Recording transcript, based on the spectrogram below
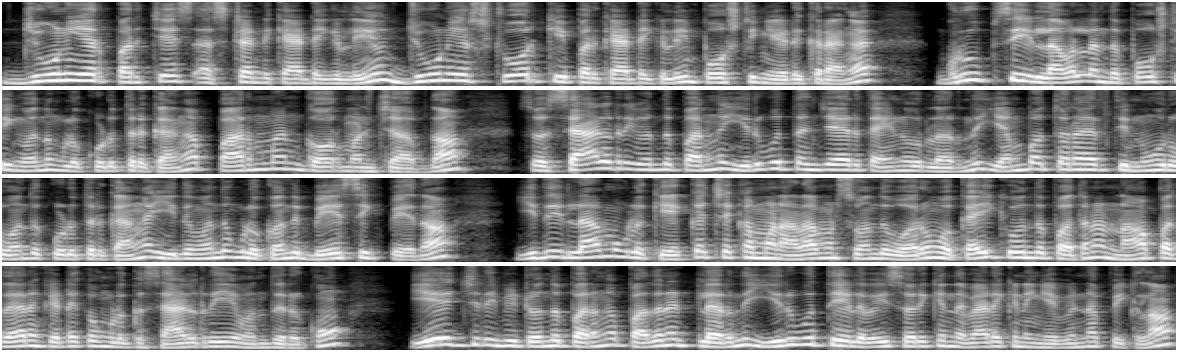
ஜூனியர் பர்ச்சேஸ் அசிஸ்டன்ட் கேட்டகரிலையும் ஜூனியர் ஸ்டோர் கீப்பர் கேட்டகரிலையும் போஸ்டிங் எடுக்கிறாங்க. குரூப் சி லெவலில் அந்த போஸ்டிங் வந்து உங்களுக்கு கொடுத்துருக்காங்க. பர்மனன்ட் கவர்மெண்ட் ஜாப் தான். ஸோ சேலரி வந்து பாருங்கள் இருபத்தஞ்சாயிரத்து ஐநூறுலேருந்து எண்பத்தோராயிரத்தி நூறு வந்து கொடுத்துருக்காங்க. இது வந்து உங்களுக்கு வந்து பேசிக் பே தான். இது இல்லாமல் உங்களுக்கு எக்கச்சக்கமான அலவன்ஸ் வந்து வரும். உங்கள் கைக்கு வந்து பார்த்தோன்னா நாற்பதாயிரம் கிட்டக்க உங்களுக்கு சேலரியே வந்து இருக்கும். ஏஜ் லிமிட் வந்து பாருங்கள் பதினெட்டுலேருந்து இருபத்தேழு வயசு வரைக்கும் இந்த வேலைக்கு நீங்கள் விண்ணப்பிக்கலாம்.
